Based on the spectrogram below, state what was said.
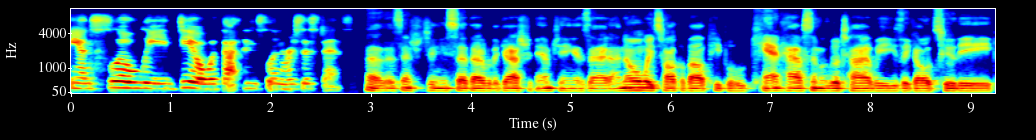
and slowly deal with that insulin resistance. Uh, that's interesting you said that with the gastric emptying is that i know when we talk about people who can't have semaglutide we usually go to the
